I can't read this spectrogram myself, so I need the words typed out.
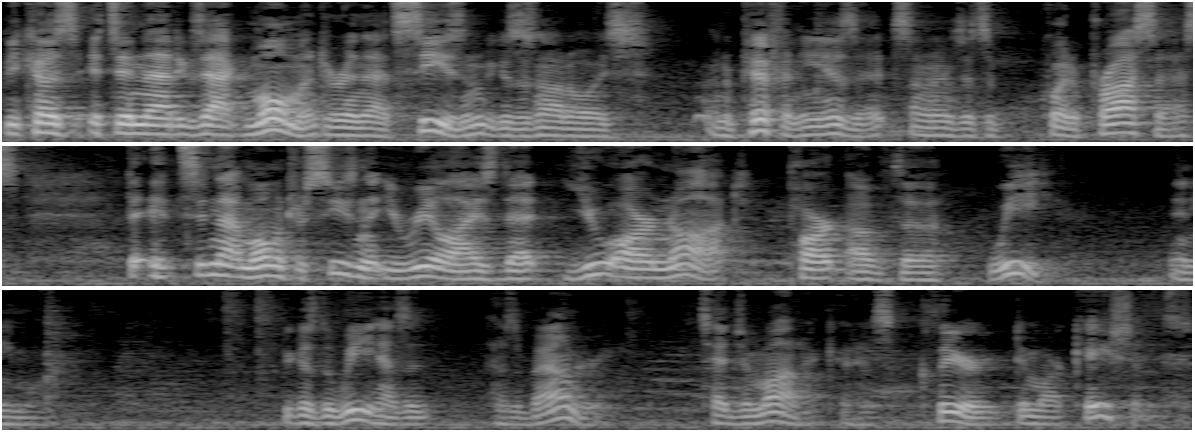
Because it's in that exact moment or in that season, because it's not always an epiphany, is it? Sometimes it's a, quite a process. It's in that moment or season that you realize that you are not part of the we anymore. Because the we has a, has a boundary, it's hegemonic, it has clear demarcations.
